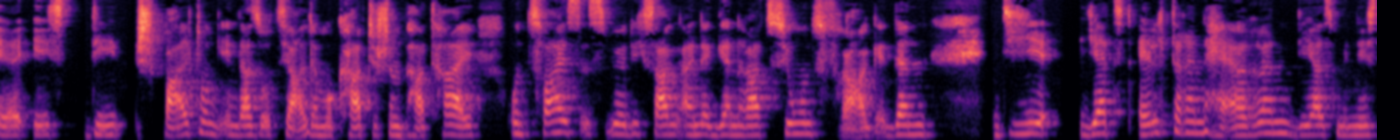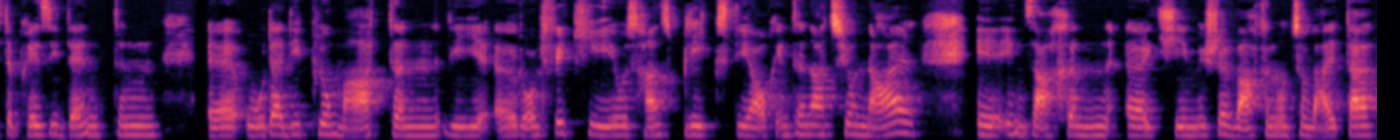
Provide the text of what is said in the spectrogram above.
äh, ist die Spaltung in der Sozialdemokratischen Partei. Und zwar ist es, würde ich sagen, eine Generationsfrage, denn die jetzt älteren Herren, die als Ministerpräsidenten äh, oder Diplomaten wie äh, Rolf Ekeus, Hans Blix, die auch international äh, in Sachen äh, chemische Waffen und so weiter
